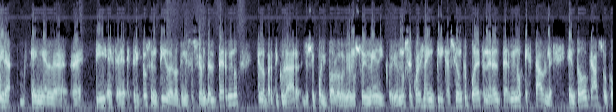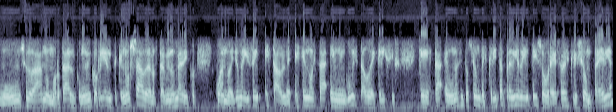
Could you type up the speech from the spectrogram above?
Mira, en el eh, estricto sentido de la utilización del término, en lo particular, yo soy politólogo, yo no soy médico, yo no sé cuál es la implicación que puede tener el término estable. En todo caso, como un ciudadano mortal, como un corriente que no sabe de los términos médicos, cuando ellos me dicen estable, es que no está en ningún estado de crisis, que está en una situación descrita previamente y sobre esa descripción previa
